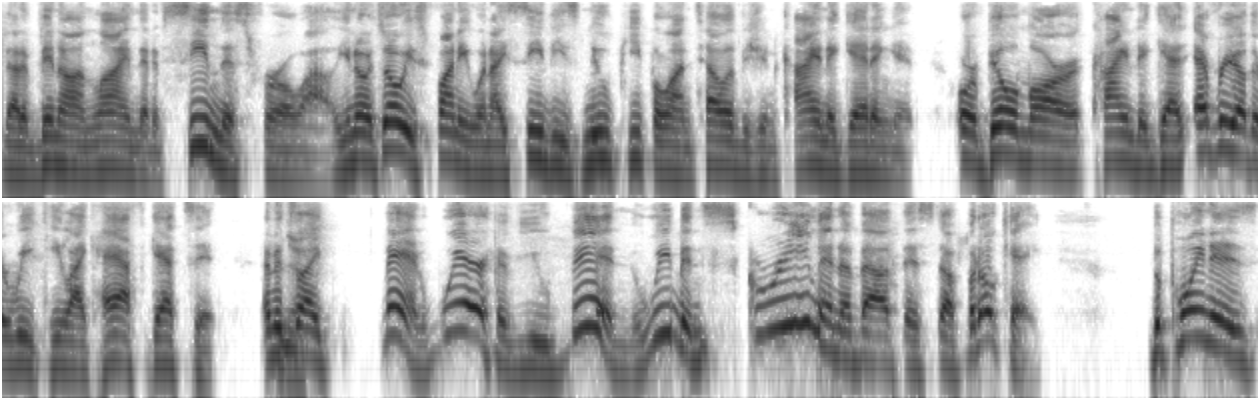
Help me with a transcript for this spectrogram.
that have been online that have seen this for a while. You know, it's always funny when I see these new people on television kind of getting it or Bill Maher kind of get every other week he like half gets it. And it's like, man, where have you been? We've been screaming about this stuff. But okay. The point is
